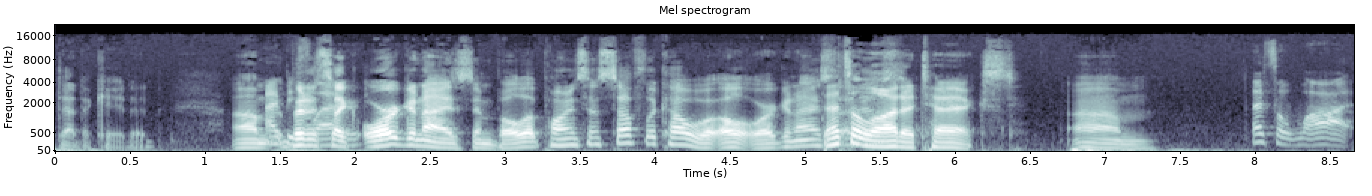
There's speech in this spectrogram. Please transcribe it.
dedicated. Um, I'd be but it's like organized in bullet points and stuff. Look how well organized That's that a lot of text. Um, That's a lot.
